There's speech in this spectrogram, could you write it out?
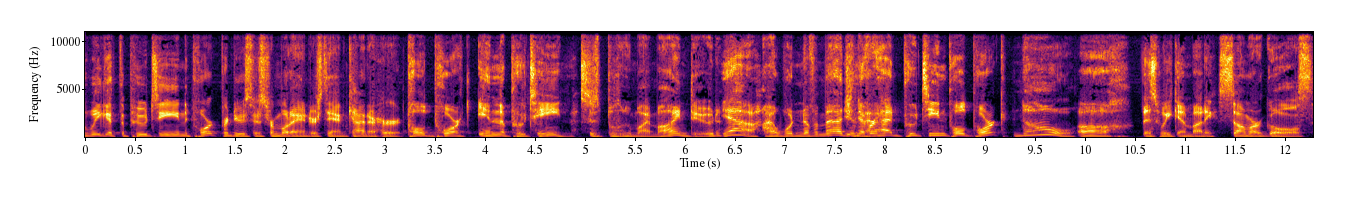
we get the poutine. Pork producers, from what I understand, kind of hurt. Pulled pork in the poutine. This just blew my mind, dude. Yeah. I wouldn't have imagined. You never that. had poutine pulled pork? no. Oh, this weekend, buddy. summer goals.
